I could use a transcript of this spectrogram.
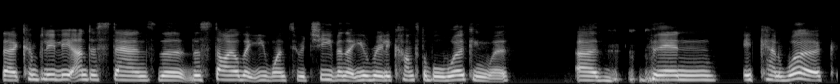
that completely understands the, the style that you want to achieve and that you're really comfortable working with, uh, then it can work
